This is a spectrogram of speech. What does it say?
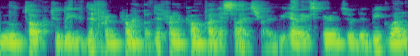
will talk to the different comp- different company size, right? We have experience with the big one,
